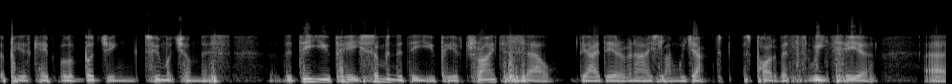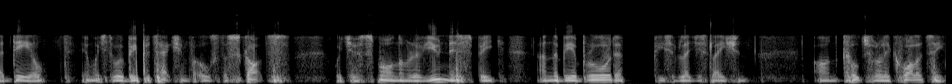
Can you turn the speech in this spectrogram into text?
appears capable of budging too much on this. The DUP, some in the DUP, have tried to sell the idea of an Irish Language Act as part of a three-tier uh, deal in which there would be protection for Ulster Scots, which a small number of unionists speak, and there'd be a broader piece of legislation on cultural equality.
